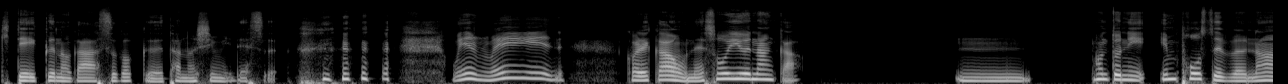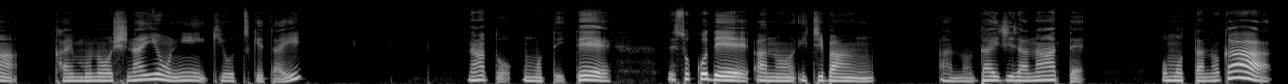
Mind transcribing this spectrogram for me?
着ていくのがすごく楽しみです。ウィンウィンこれからもね、そういうなんか、うーん、本当にインポッシブな買い物をしないように気をつけたいなと思っていて、でそこで、あの、一番、あの、大事だなって思ったのが、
